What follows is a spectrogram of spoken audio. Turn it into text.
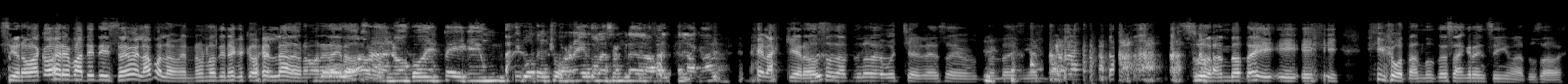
si uno va a coger hepatitis C, ¿verdad? Por lo menos uno tiene que cogerla de una manera Pero, agradable. no con este, que un tipo te chorree toda la sangre de la frente en la cara. El asqueroso Arturo de Butcher, ese gordo de mierda. Sudándote y, y, y, y botándote sangre encima, tú sabes.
